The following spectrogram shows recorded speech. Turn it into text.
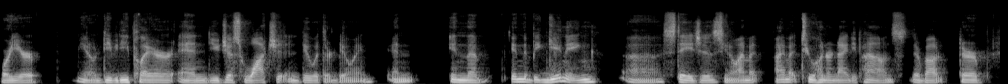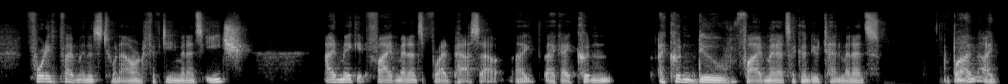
or your you know dvd player and you just watch it and do what they're doing. And in the in the beginning uh, stages you know i'm at i'm at 290 pounds. They're about they're 45 minutes to an hour and 15 minutes each I'd make it five minutes before I'd pass out. Like like I couldn't I couldn't do five minutes. I couldn't do 10 minutes, but mm-hmm. I,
